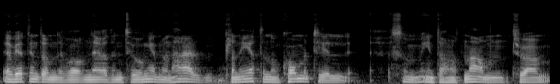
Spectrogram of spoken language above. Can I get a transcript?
jag vet inte om det var nöden tvungen men här planeten de kommer till som inte har något namn tror jag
